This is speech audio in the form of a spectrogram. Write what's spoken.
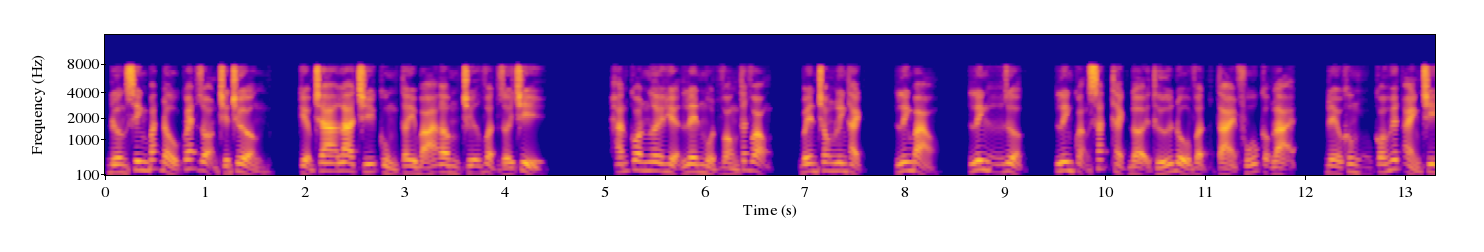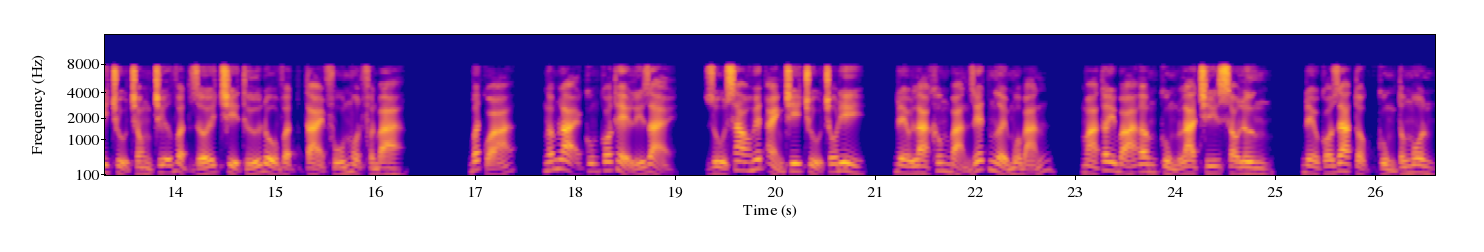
Đường sinh bắt đầu quét dọn chiến trường, kiểm tra la trí cùng tây bá âm chữ vật giới chỉ. Hắn con ngươi hiện lên một vòng thất vọng, bên trong linh thạch, linh bảo, linh dược, linh quạng sắt thạch đợi thứ đồ vật tài phú cộng lại, đều không có huyết ảnh chi chủ trong chữ vật giới chỉ thứ đồ vật tài phú 1 phần 3. Bất quá, ngẫm lại cũng có thể lý giải, dù sao huyết ảnh chi chủ chỗ đi, đều là không bản giết người mua bán, mà Tây Bá Âm cùng La trí sau lưng, đều có gia tộc cùng tông môn.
